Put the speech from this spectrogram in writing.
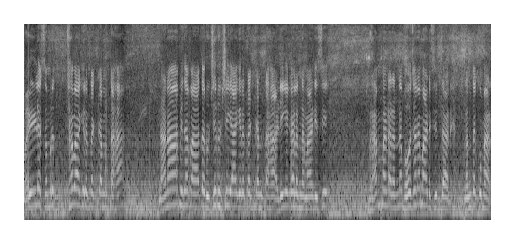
ಒಳ್ಳೆ ಸಮೃದ್ಧವಾಗಿರತಕ್ಕಂತಹ ನಾನಾ ವಿಧವಾದ ರುಚಿ ರುಚಿಯಾಗಿರತಕ್ಕಂತಹ ಅಡಿಗೆಗಳನ್ನು ಮಾಡಿಸಿ ಬ್ರಾಹ್ಮಣರನ್ನು ಭೋಜನ ಮಾಡಿಸಿದ್ದಾನೆ ನಂದಕುಮಾರ.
